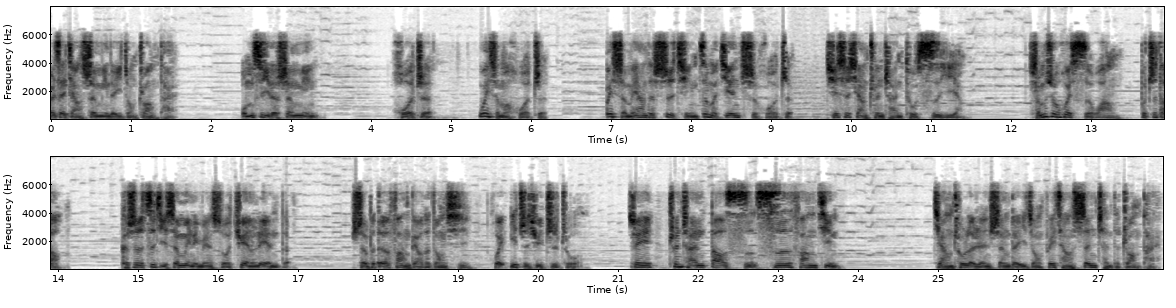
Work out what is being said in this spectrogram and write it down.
而在讲生命的一种状态。我们自己的生命活着，为什么活着？为什么样的事情这么坚持活着？其实像春蚕吐丝一样。什么时候会死亡？不知道。可是自己生命里面所眷恋的、舍不得放掉的东西，会一直去执着。所以“春蚕到死丝方尽”，讲出了人生的一种非常深沉的状态。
